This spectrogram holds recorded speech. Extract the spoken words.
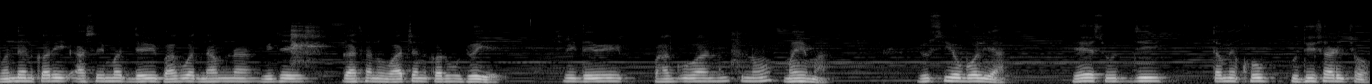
વંદન કરી આ શ્રીમદ દેવી ભાગવત નામના વિજય ગાથાનું વાચન કરવું જોઈએ. શ્રી દેવી ભાગવતનો મહિમા ઋષિઓ બોલ્યા, હે સૂતજી તમે ખૂબ બુદ્ધિશાળી છો.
